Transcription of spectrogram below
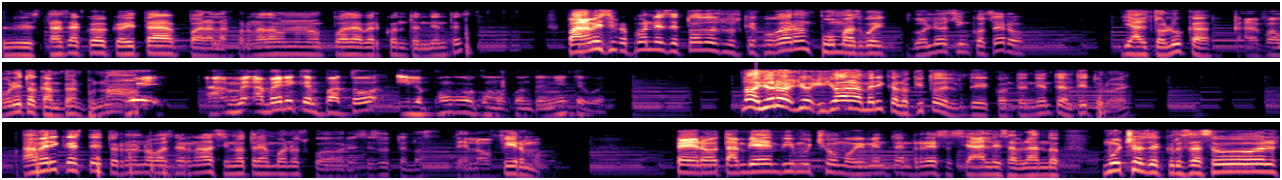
¿Estás de acuerdo que ahorita para la jornada uno no puede haber contendientes? Para mí, si me pones de todos los que jugaron, Pumas, güey, goleó 5-0. Y al Toluca, ca- favorito campeón, pues no. Güey, Am- América empató y lo pongo como contendiente, güey. No, yo no, yo, y yo al América lo quito de contendiente al título, ¿eh? América este torneo no va a hacer nada si no traen buenos jugadores, eso te, los, te lo firmo. Pero también vi mucho movimiento en redes sociales hablando, muchos de Cruz Azul,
